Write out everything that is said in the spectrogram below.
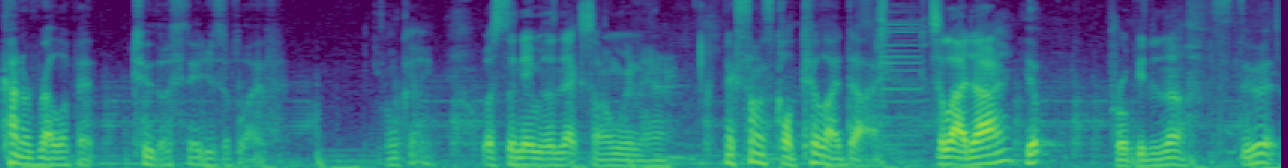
kind of relevant to those stages of life. Okay. What's the name of the next song we're gonna hear? Next song is called Till I Die. Till I Die? Yep, Appropriate enough. let's do it.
